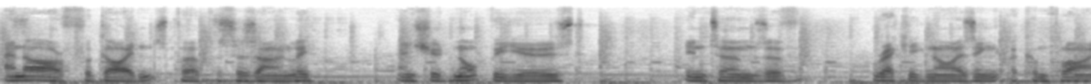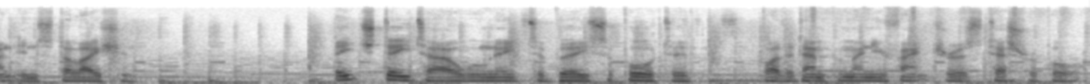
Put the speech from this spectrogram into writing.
and are for guidance purposes only and should not be used in terms of recognising a compliant installation. Each detail will need to be supported by the damper manufacturer's test report.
